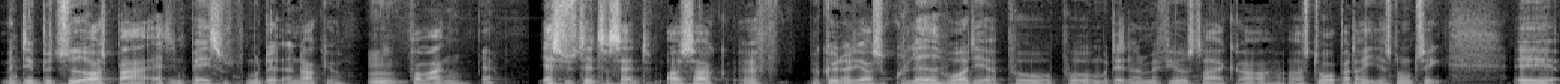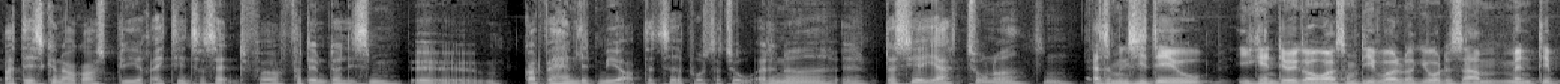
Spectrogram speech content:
Men det betyder også bare, at en basismodel er nok jo Mm. for mange. Ja. Jeg synes, det er interessant, og så øh, begynder de også at kunne lade hurtigere på, på modellerne med firehjulstræk og, og store batterier og sådan nogle ting. Øh, og det skal nok også blive rigtig interessant for, for dem, der ligesom øh, godt vil have en lidt mere opdateret Polestar 2. Er det noget, øh, der siger jeg to noget? Sådan? Altså man kan sige, det er jo, igen, det er jo ikke overraskende, fordi Volvo har gjort det samme, men det,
